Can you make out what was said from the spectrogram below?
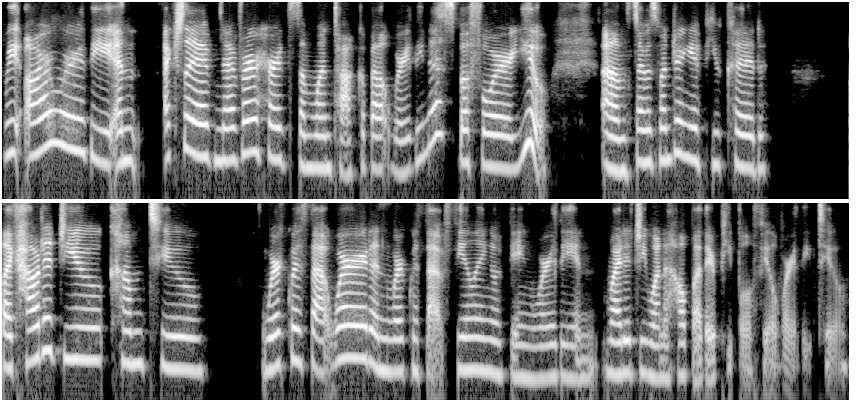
We are worthy. And actually, I've never heard someone talk about worthiness before you. Um, so I was wondering if you could, like, how did you come to work with that word and work with that feeling of being worthy? And why did you want to help other people feel worthy too?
